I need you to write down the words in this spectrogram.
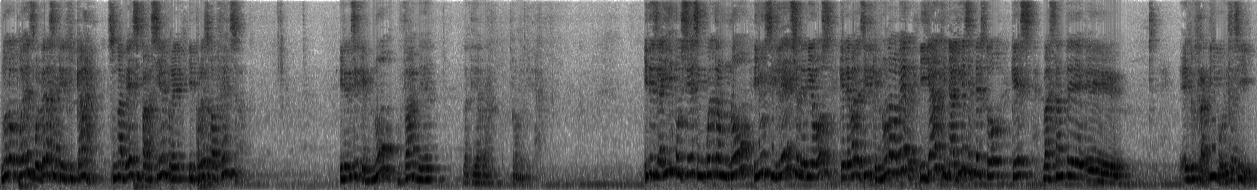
No lo puedes volver a sacrificar. Es una vez y para siempre y por eso la ofensa. Y le dice que no va a ver la tierra prometida. Y desde ahí Moisés encuentra un no y un silencio de Dios que le va a decir que no la va a ver. Y ya al final, fíjense el texto que es bastante eh, ilustrativo, dice así.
